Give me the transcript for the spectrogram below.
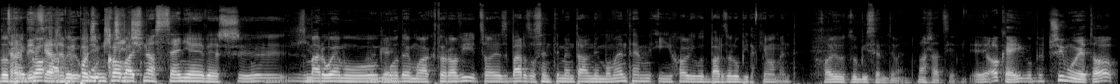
do tego, tradycja, aby żeby podziękować uczcić- na scenie, wiesz, y, zmarłemu Okej. młodemu aktorowi, co jest bardzo sentymentalnym momentem i Hollywood bardzo lubi takie momenty. Hollywood lubi sentyment, masz rację. Okej, przyjmuję to.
